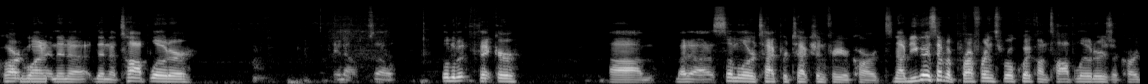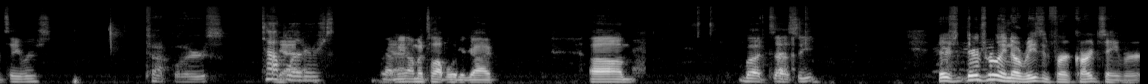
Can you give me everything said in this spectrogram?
card one, and then a then a top loader. You know, so a little bit thicker, um, but uh, similar type protection for your cards. Now, do you guys have a preference, real quick, on top loaders or card savers? Top loaders. Top Yeah. loaders. I mean, I'm a top loader guy. Um, but uh, so you, There's there's really no reason for a card saver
